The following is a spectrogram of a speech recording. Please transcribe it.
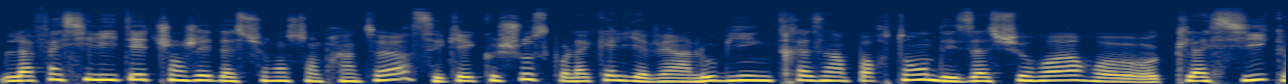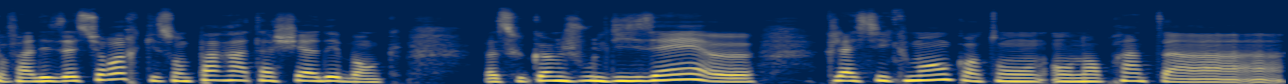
la facilité de changer d'assurance emprunteur, c'est quelque chose pour laquelle il y avait un lobbying très important des assureurs euh, classiques, enfin des assureurs qui ne sont pas rattachés à des banques. Parce que comme je vous le disais, euh, classiquement, quand on, emprunte un-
